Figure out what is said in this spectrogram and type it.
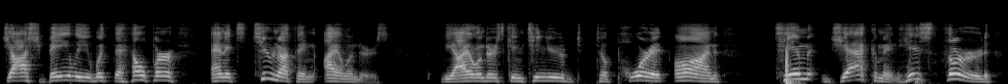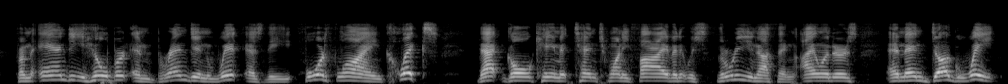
Josh Bailey with the helper, and it's 2 nothing Islanders. The Islanders continued to pour it on. Tim Jackman, his third from Andy Hilbert and Brendan Witt as the fourth line clicks. That goal came at 10:25 and it was 3 0 Islanders and then Doug Weight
